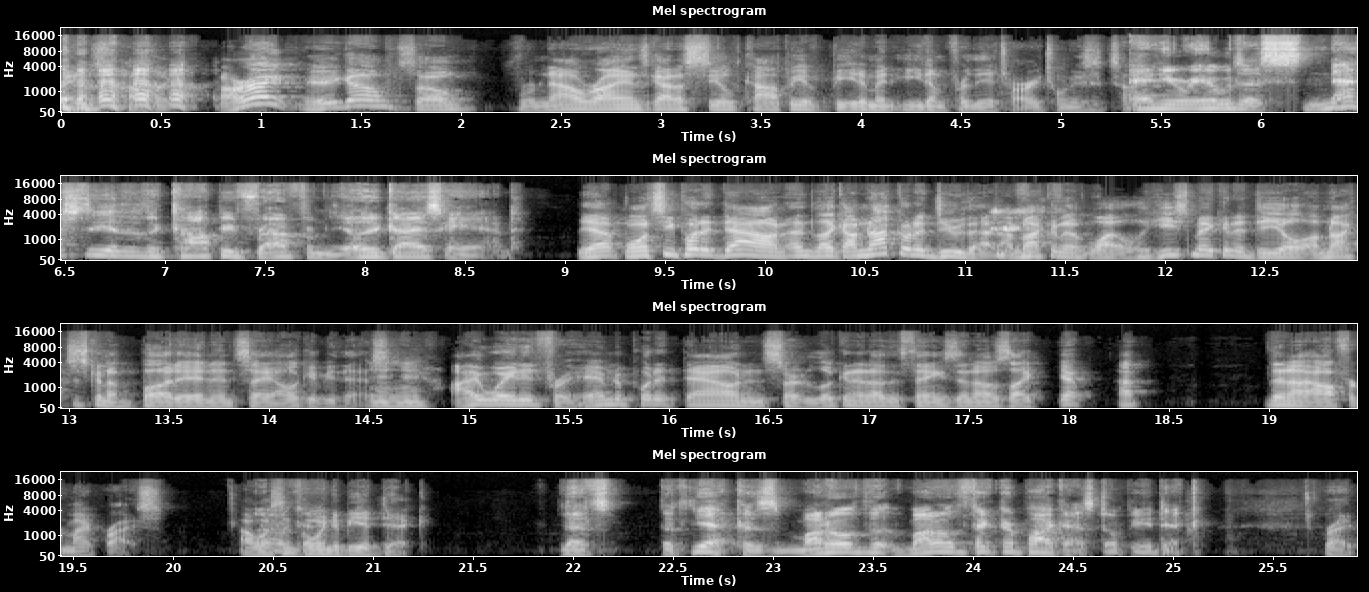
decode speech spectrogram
like, All right, here you go. So for now, Ryan's got a sealed copy of Beat 'em and Eat 'em for the Atari 2600. And you were able to snatch the end of the copy right from the other guy's hand. Yep. Once he put it down, and like I'm not going to do that. I'm not going to while he's making a deal. I'm not just going to butt in and say I'll give you this. Mm-hmm. I waited for him to put it down and started looking at other things, and I was like, "Yep." Uh, then I offered my price. I wasn't okay. going to be a dick. That's that's yeah, because motto of the motto of the Victor podcast: don't be a dick. Right.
